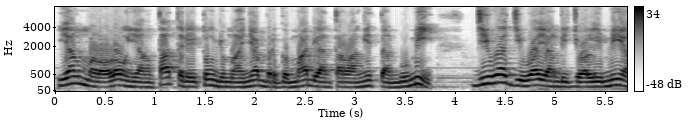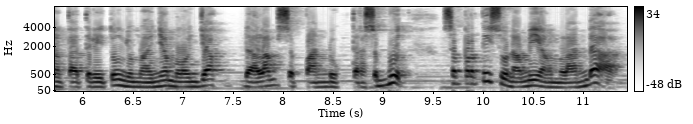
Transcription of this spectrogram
yang melolong yang tak terhitung jumlahnya bergema di antara langit dan bumi Jiwa-jiwa yang dijolimi yang tak terhitung jumlahnya melonjak dalam sepanduk tersebut seperti tsunami yang melanda.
